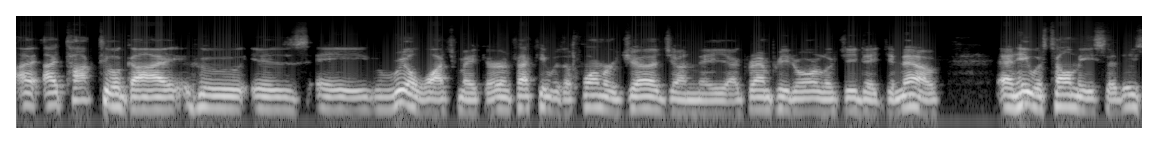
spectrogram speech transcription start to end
I, I, talked to a guy who is a real watchmaker. In fact, he was a former judge on the uh, Grand Prix d'Horlogerie de Genève. And he was telling me, he said, he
